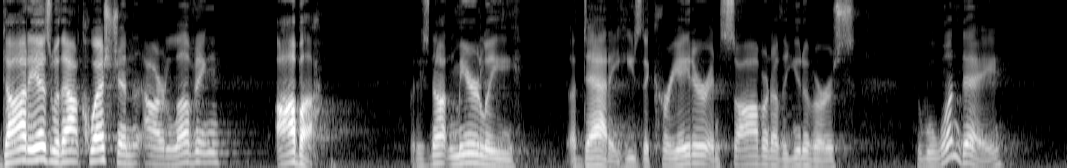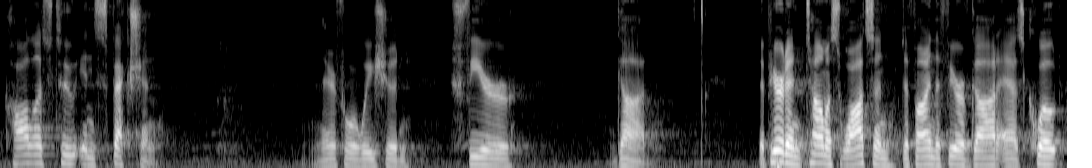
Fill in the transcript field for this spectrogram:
God is, without question, our loving Abba. But he's not merely a daddy, he's the creator and sovereign of the universe who will one day call us to inspection. And therefore, we should fear God. The Puritan Thomas Watson defined the fear of God as, quote,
